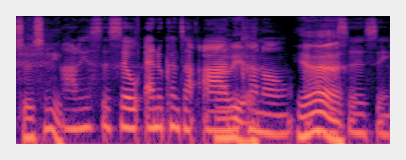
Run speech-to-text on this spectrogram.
Cersei. Aria Cersei. So, enw cyntaf Anne canol. Yeah. Aria Cersei.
